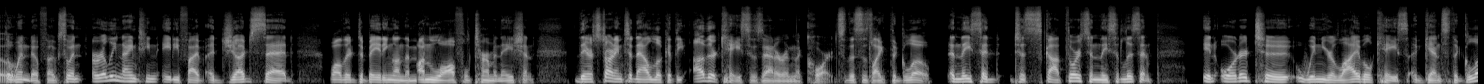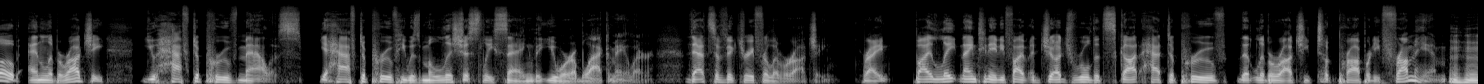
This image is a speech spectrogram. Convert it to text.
Out, the window, folks. So in early 1985, a judge said, while they're debating on the unlawful termination, they're starting to now look at the other cases that are in the court. So this is like the Globe. And they said to Scott Thorson, they said, listen, in order to win your libel case against the Globe and Liberace, you have to prove malice. You have to prove he was maliciously saying that you were a blackmailer. That's a victory for Liberace, right? By late 1985, a judge ruled that Scott had to prove that Liberace took property from him. Mm-hmm.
